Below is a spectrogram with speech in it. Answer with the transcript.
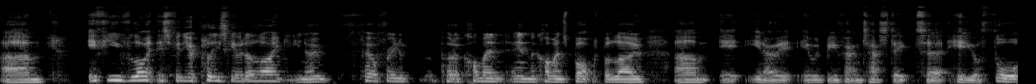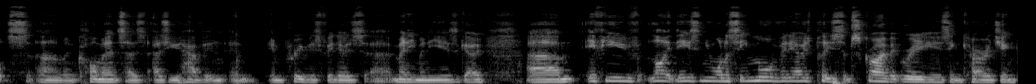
Um, if you've liked this video, please give it a like. You know, feel free to put a comment in the comments box below. Um, it you know it, it would be fantastic to hear your thoughts um, and comments as as you have in in, in previous videos uh, many many years ago. Um, if you've liked these and you want to see more videos, please subscribe. It really is encouraging.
